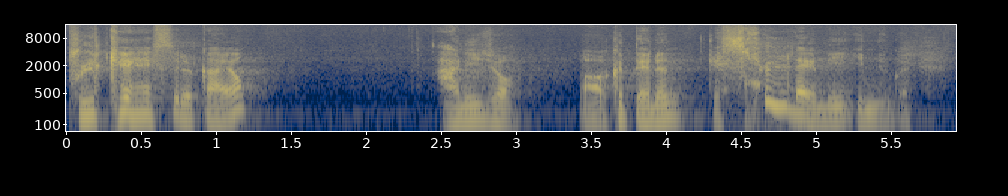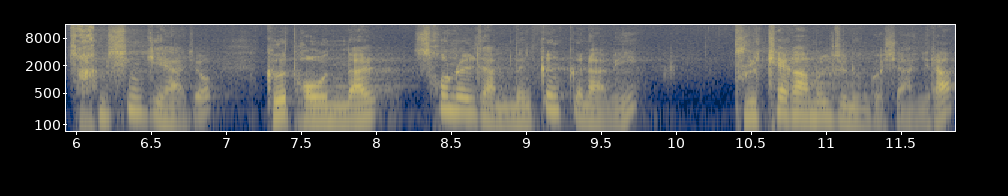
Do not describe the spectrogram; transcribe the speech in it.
불쾌했을까요? 아니죠. 어, 그때는 설렘이 있는 거예요. 참 신기하죠. 그 더운 날 손을 잡는 끈끈함이 불쾌감을 주는 것이 아니라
